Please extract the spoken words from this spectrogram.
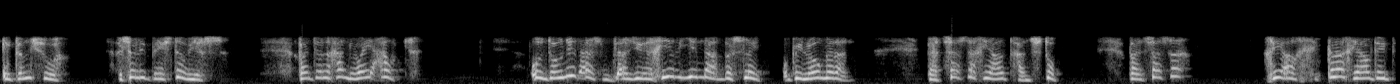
Ek dink so sal die beste wees. Want hulle gaan way out. En dan net as as jy hier eendag besluit op die langer run dat Sassa geld gaan stop. Want Sassa gee al klaar geld het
